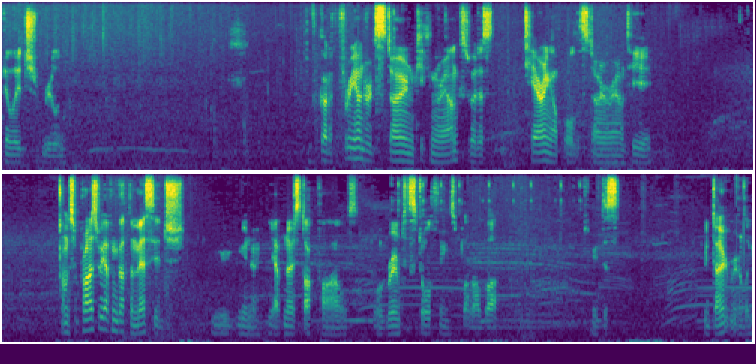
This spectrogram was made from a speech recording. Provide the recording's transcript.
Village, really. Got a 300 stone kicking around because we're just tearing up all the stone around here. I'm surprised we haven't got the message, you, you know, you have no stockpiles or room to store things, blah blah blah. We just, we don't really.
